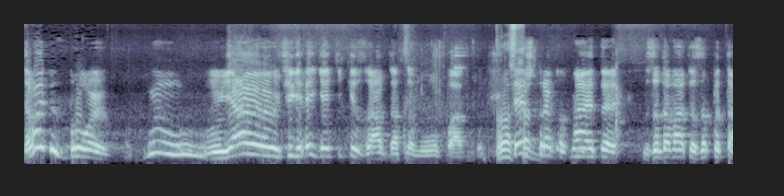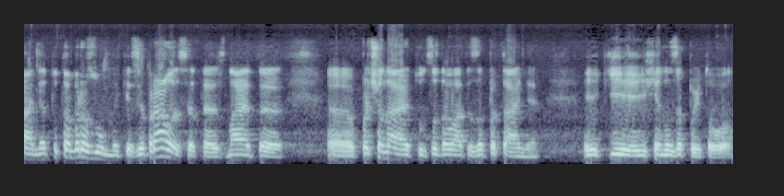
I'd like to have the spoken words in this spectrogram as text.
Давайте зброю. Ну, я, я, я тільки за в даному випадку. Просто- Теж треба, знаєте, задавати запитання. Тут там розумники зібралися, те, знаєте, е, починають тут задавати запитання, які їх і не запитували.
